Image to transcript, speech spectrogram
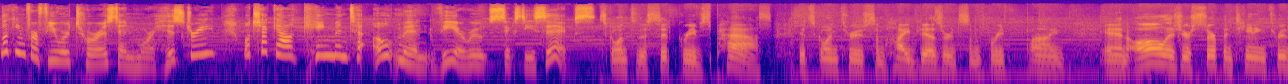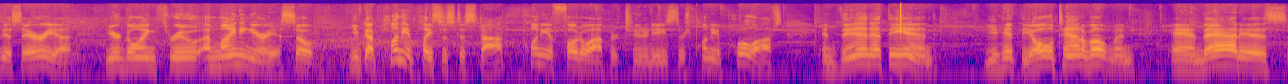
Looking for fewer tourists and more history? Well, check out Kingman to Oatman via Route 66. It's going through the Sitgreaves Pass. It's going through some high desert, some brief pine. And all as you're serpentining through this area, you're going through a mining area. So you've got plenty of places to stop, plenty of photo opportunities, there's plenty of pull-offs. And then at the end, you hit the old town of Oatman, and that is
